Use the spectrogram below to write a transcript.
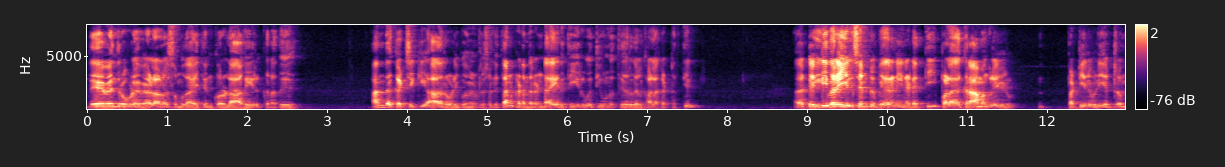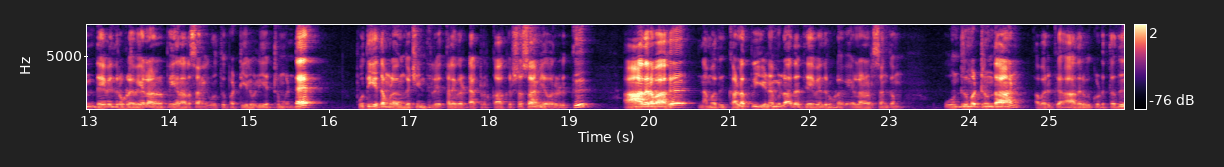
தேவேந்திரகுல வேளாளர் சமுதாயத்தின் குரலாக இருக்கிறது? அந்த கட்சிக்கு ஆதரவளிப்போம் என்று சொல்லித்தான் கடந்த ரெண்டாயிரத்தி இருபத்தி ஒன்று தேர்தல் காலகட்டத்தில் டெல்லி வரையில் சென்று பேரணி நடத்தி பல கிராமங்களில் பட்டியல் வெளியேற்றம் தேவேந்திரகுல வேளாளர் பெயர் அரசாணை கொடுத்து பட்டியல் வெளியேற்றம் கண்ட புதிய தமிழகம் கட்சியின் தலை- தலைவர் டாக்டர் க. கிருஷ்ணசாமி அவர்களுக்கு ஆதரவாக நமது கலப்பு இனமில்லாத தேவேந்திரகுல வேளாளர் சங்கம் ஒன்று மட்டும்தான் அவருக்கு ஆதரவு கொடுத்தது.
